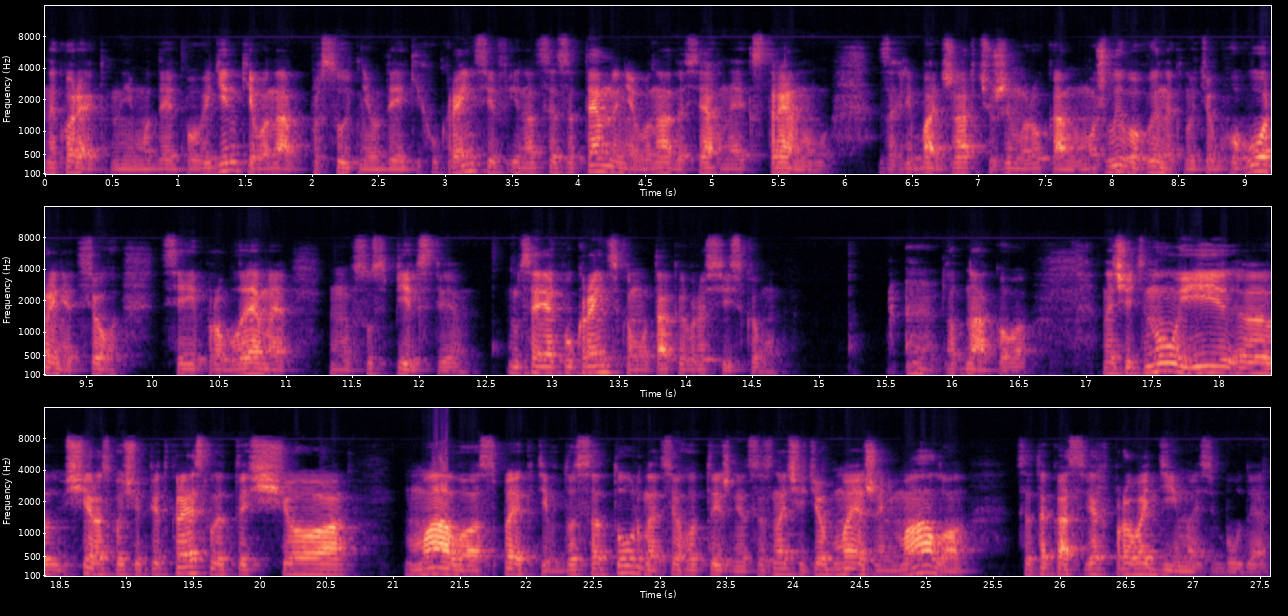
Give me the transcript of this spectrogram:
некоректний модель поведінки, вона присутня у деяких українців, і на це затемнення вона досягне екстремуму. Загрібати жар чужими руками. Можливо, виникнуть обговорення цього, цієї проблеми в суспільстві. Це як в українському, так і в російському. Однаково. Значить, ну і е, ще раз хочу підкреслити, що мало аспектів до Сатурна цього тижня, це значить обмежень мало, це така сверхпроводимость буде е,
